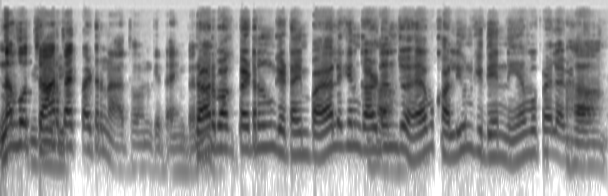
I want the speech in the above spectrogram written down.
ना वो चार बैग पैटर्न आया था उनके टाइम पर चार बाग पैटर्न उनके टाइम पे आया लेकिन गार्डन हाँ। जो है वो खाली उनकी देन नहीं है वो पहले भी। हाँ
